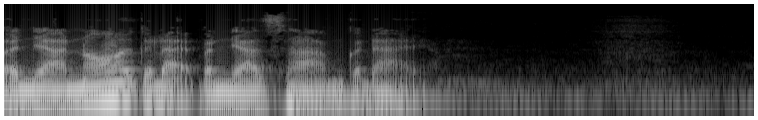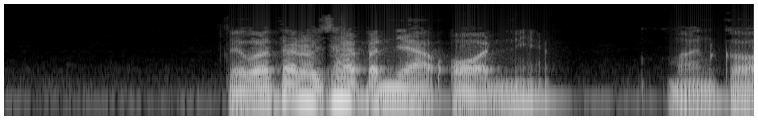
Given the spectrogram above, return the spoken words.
ปัญญาน้อยก็ได้ปัญญาสามก็ได้ แต่ว่าถ้าเราใช้ปัญญาอ่อนเนี่ย มันก็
